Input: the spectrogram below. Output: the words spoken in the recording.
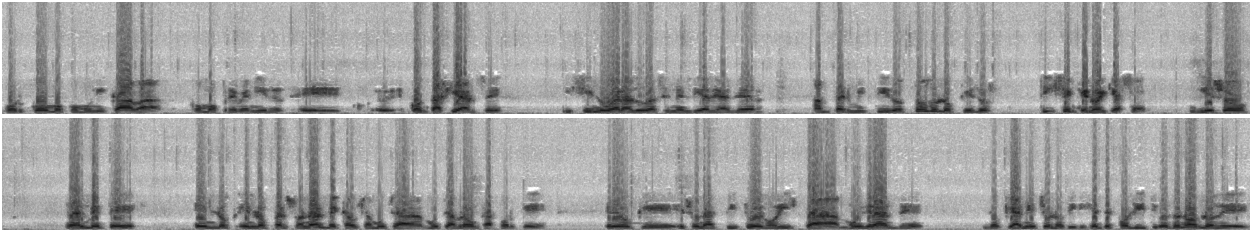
por cómo comunicaba cómo prevenir eh, eh, contagiarse y sin lugar a dudas en el día de ayer han permitido todo lo que ellos dicen que no hay que hacer. Y eso realmente en lo, en lo personal me causa mucha, mucha bronca porque creo que es una actitud egoísta muy grande lo que han hecho los dirigentes políticos. Yo no hablo de,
